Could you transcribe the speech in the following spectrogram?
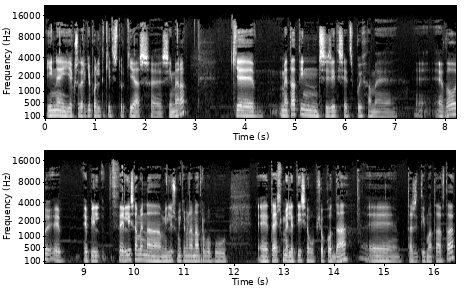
είναι η εξωτερική πολιτική της Τουρκίας ε, σήμερα και μετά την συζήτηση έτσι που είχαμε ε, εδώ ε, θελήσαμε να μιλήσουμε και με έναν άνθρωπο που ε, τα έχει μελετήσει από πιο κοντά τα ζητήματα αυτά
